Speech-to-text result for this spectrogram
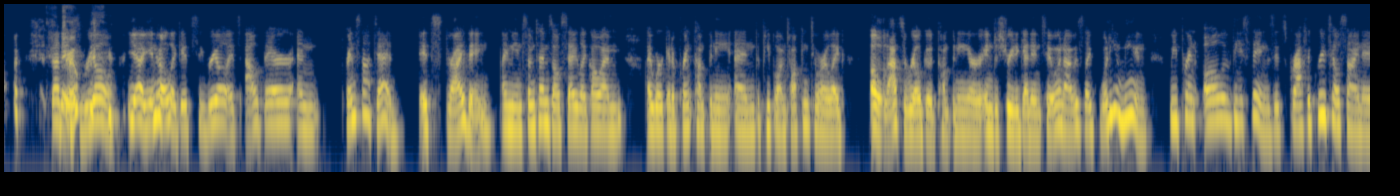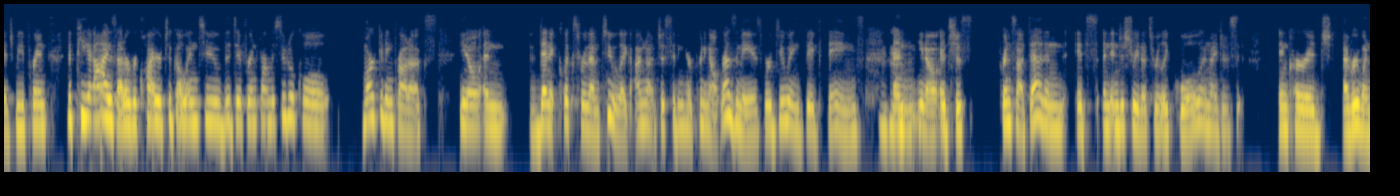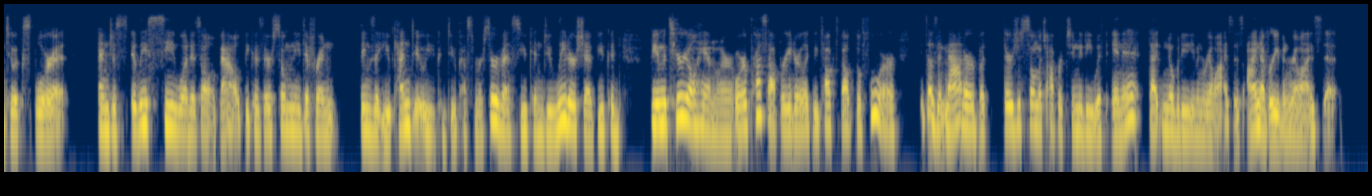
that True. is real. Yeah, you know, like it's real, it's out there and print's not dead. It's thriving. I mean sometimes i'll say like oh i'm i work at a print company and the people i'm talking to are like oh that's a real good company or industry to get into. And i was like what do you mean? We print all of these things. It's graphic retail signage. We print the pis that are required to go into the different pharmaceutical marketing products you know and then it clicks for them too. Like i'm not just sitting here printing out resumes. We're doing big things. Mm-hmm. and you know it's just print's not dead and it's an industry that's really cool and i just encourage everyone to explore it and just at least see what it's all about because there's so many different things that you can do you could do customer service you can do leadership you could be a material handler or a press operator like we talked about before it doesn't matter but there's just so much opportunity within it that nobody even realizes. I never even realized it.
